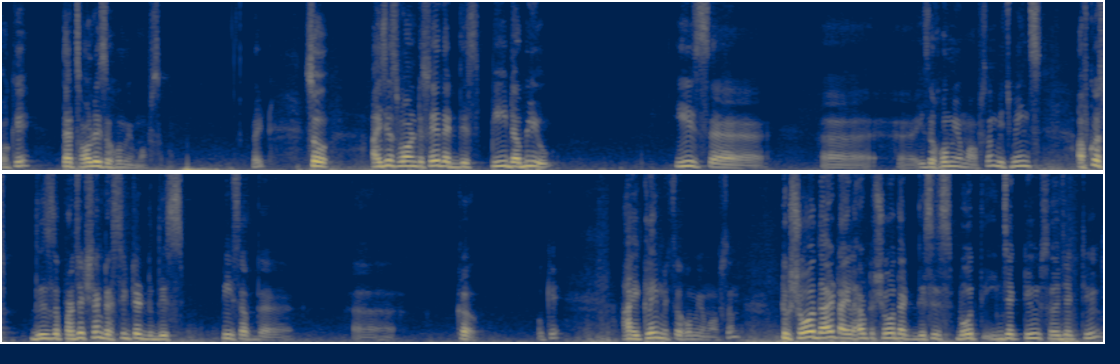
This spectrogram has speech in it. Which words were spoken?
okay that is always a homeomorphism right. So I just want to say that this PW is uh, uh, is a homeomorphism which means of course this is a projection restricted to this piece of the uh, curve okay I claim it is a homeomorphism. To show that I will have to show that this is both injective surjective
